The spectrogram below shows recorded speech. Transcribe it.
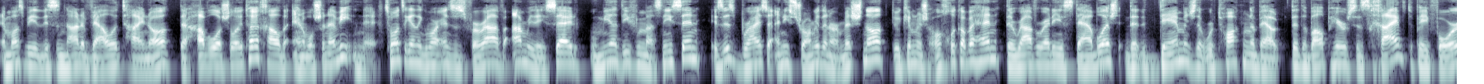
it must be this is not a valid taina that the animal shouldn't have eaten it. So once again, the Gemara answers for Rav Amri. They said, masnisen. Is this Brisa any stronger than our Mishnah? The Rav already established that the damage that we're talking about that the Baal Paris is chayev to pay for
